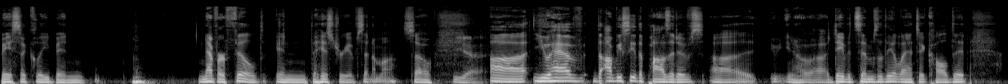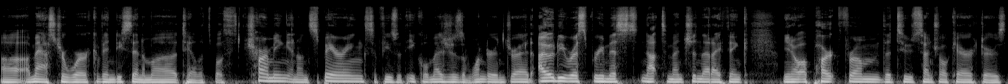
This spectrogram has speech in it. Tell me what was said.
basically been never filled in the history of cinema. So Yeah. uh, you have the, obviously the positives. Uh, you know, uh, David Sims of the Atlantic called it uh, a masterwork of indie cinema, a tale that's both charming and unsparing, suffused with equal measures of wonder and dread. I would be risk remiss not to mention that I think you know, apart from the two central characters,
